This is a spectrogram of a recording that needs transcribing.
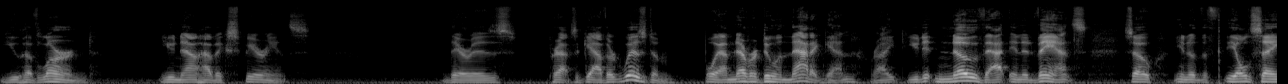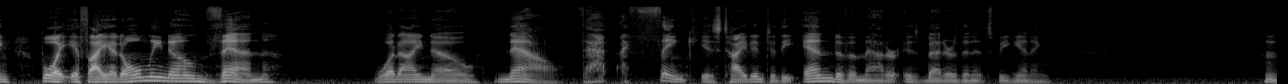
you have learned. You now have experience. There is perhaps gathered wisdom. Boy, I'm never doing that again, right? You didn't know that in advance. So, you know, the, the old saying, boy, if I had only known then what I know now, that I think is tied into the end of a matter is better than its beginning. Hmm.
